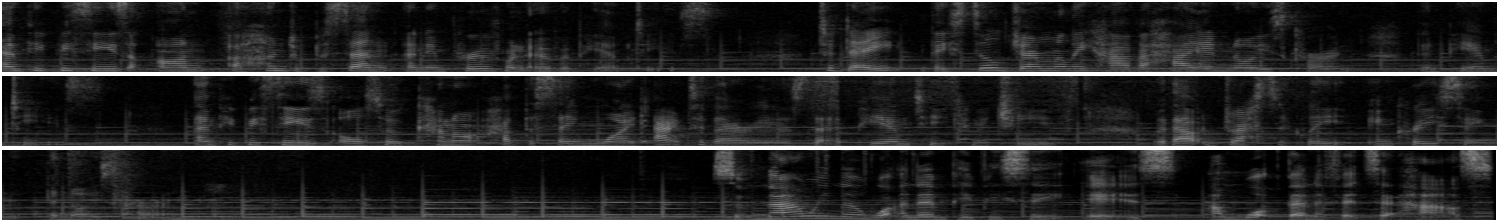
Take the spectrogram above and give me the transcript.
MPPCs aren't 100% an improvement over PMTs. To date, they still generally have a higher noise current than PMTs. MPPCs also cannot have the same wide active areas that a PMT can achieve without drastically increasing the noise current. So now we know what an MPPC is and what benefits it has.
